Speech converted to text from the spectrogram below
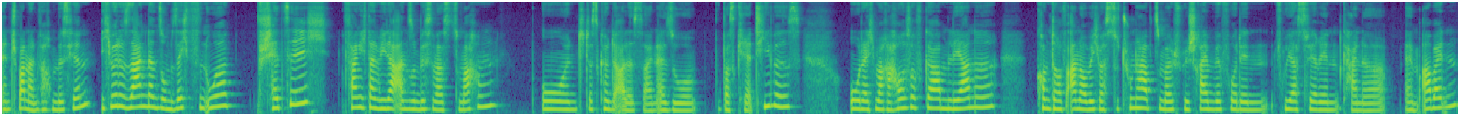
entspanne einfach ein bisschen. Ich würde sagen, dann so um 16 Uhr, schätze ich, fange ich dann wieder an, so ein bisschen was zu machen. Und das könnte alles sein. Also was Kreatives oder ich mache Hausaufgaben, lerne. Kommt darauf an, ob ich was zu tun habe. Zum Beispiel schreiben wir vor den Frühjahrsferien keine ähm, Arbeiten.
